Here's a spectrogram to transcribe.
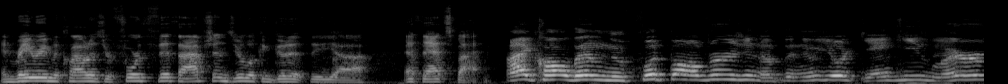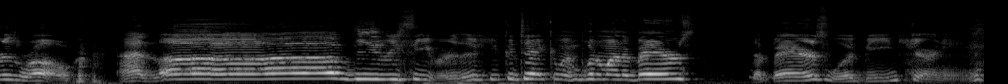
and Ray Ray McCloud is your fourth, fifth options, you're looking good at the uh, at that spot. I call them the football version of the New York Yankees Murderers Row. I love these receivers. If you could take them and put them on the Bears, the Bears would be churning.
